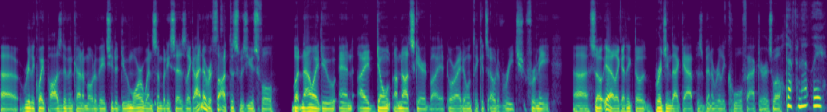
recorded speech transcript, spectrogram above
uh, really quite positive and kind of motivates you to do more when somebody says like i never thought this was useful but now i do and i don't i'm not scared by it or i don't think it's out of reach for me uh, so yeah, like I think though bridging that gap has been a really cool factor as well. Definitely.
